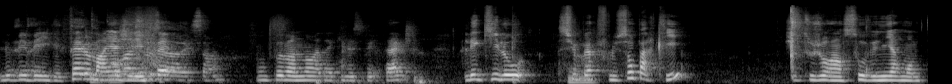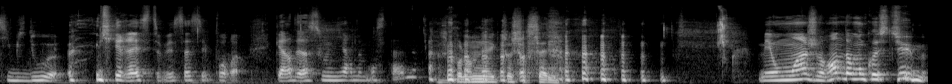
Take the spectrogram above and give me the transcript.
Le bébé il est fait, le mariage il est fait. On peut maintenant attaquer le spectacle. Les kilos superflus sont partis. J'ai toujours un souvenir, mon petit bidou, euh, qui reste, mais ça c'est pour garder un souvenir de mon stade. C'est pour l'emmener avec toi sur scène. Mais au moins je rentre dans mon costume.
